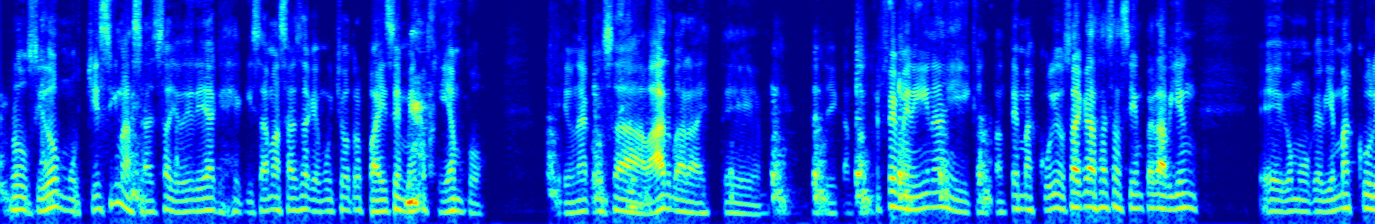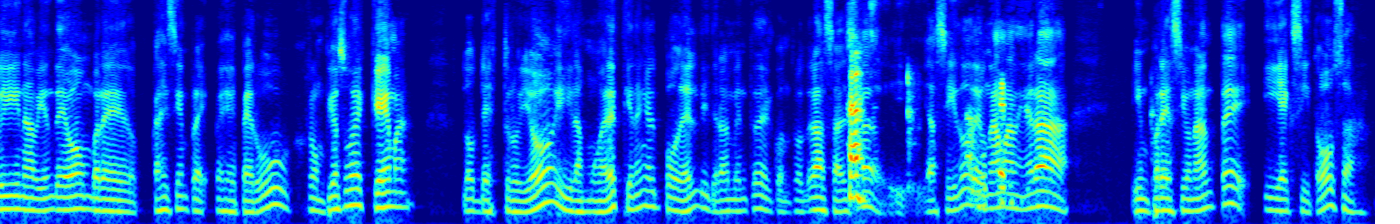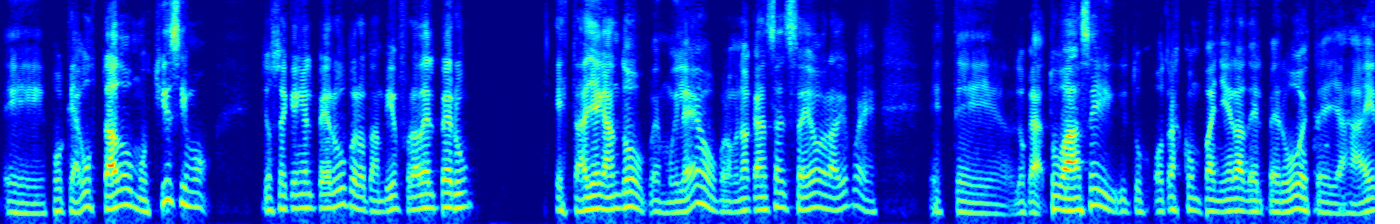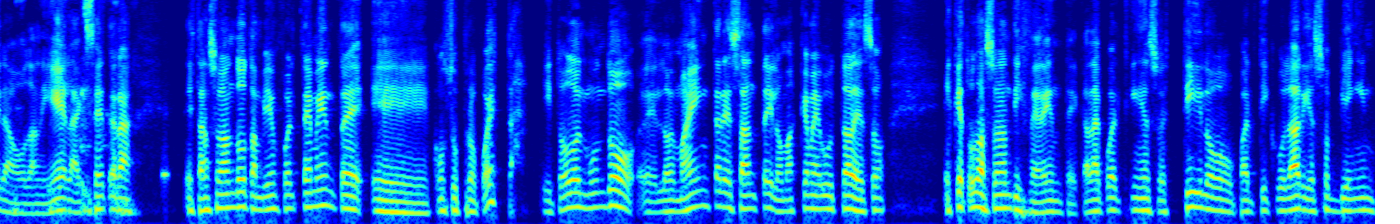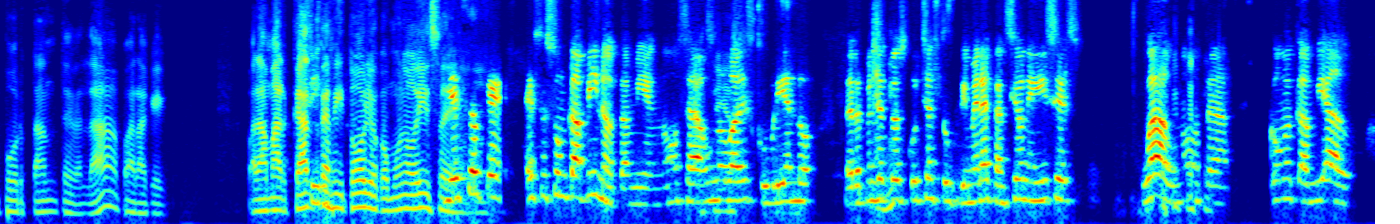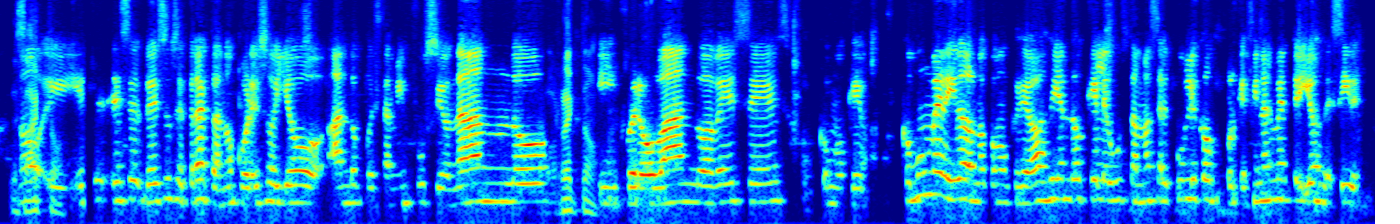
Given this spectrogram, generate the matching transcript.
producido muchísima salsa, yo diría que quizás más salsa que muchos otros países en menos tiempo. Es una cosa bárbara. Este, de cantantes femeninas y cantantes masculinos. sabes que la salsa siempre era bien, eh, como que bien masculina, bien de hombre, casi siempre. Pues, eh, Perú rompió esos esquemas, los destruyó y las mujeres tienen el poder literalmente del control de la salsa y, ha sido de una manera impresionante y exitosa, eh, porque ha gustado muchísimo. Yo sé que en el Perú, pero también fuera del Perú, está llegando pues muy lejos, por lo menos acá en Salseo Radio, pues este, lo que tú haces y, tus otras compañeras del Perú, este, Yajaira o Daniela, etcétera, están sonando también fuertemente eh, con sus propuestas. Y todo el mundo, eh, lo más interesante y lo más que me gusta de eso es que todas suenan diferentes. Cada cual tiene su estilo particular y eso es bien importante, ¿verdad? Para que, para marcar territorio, como uno dice. Y eso que, eso es un camino también, ¿no? O sea, uno va descubriendo, de repente tú escuchas tu primera canción y dices, wow, ¿no? O sea, cómo he cambiado. ¿no? Y de eso se trata, ¿no? Por eso yo ando pues también fusionando y probando a veces, como que, como un medidor, ¿no? Como que vas viendo qué le gusta más al público, porque finalmente ellos deciden.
